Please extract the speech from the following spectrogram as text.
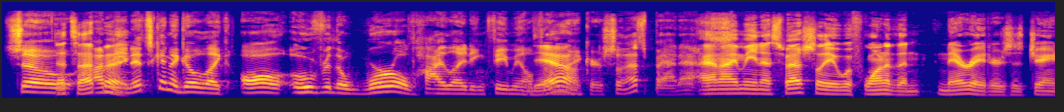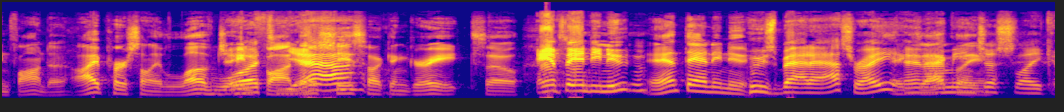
So. That's I mean, it's going to go like all over the world highlighting female Yeah. filmmakers. So that's badass. And I mean, especially with one of the narrators is Jane Fonda. I personally love Jane What? Fonda. Yeah. She's fucking great. So and Thandie Newton, and Thandie Newton. who's badass, right? And I mean, Exactly. just like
